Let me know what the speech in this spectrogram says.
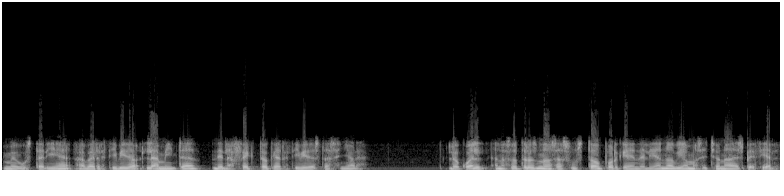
me gustaría haber recibido la mitad del afecto que ha recibido esta señora lo cual a nosotros nos asustó porque en realidad no habíamos hecho nada especial.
